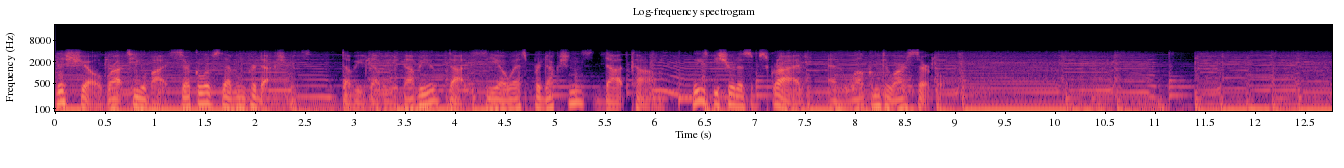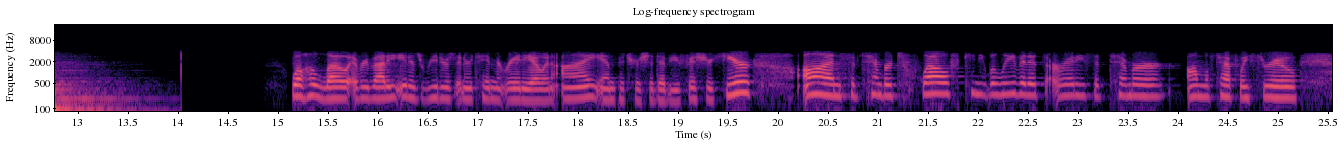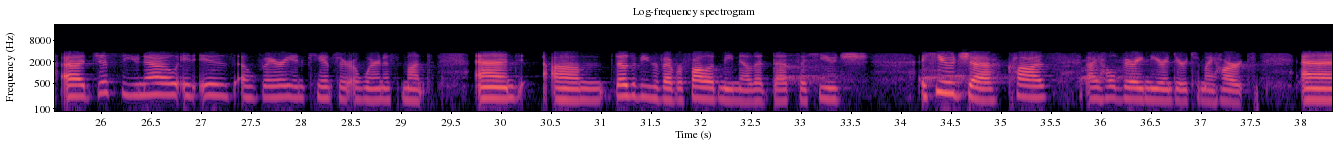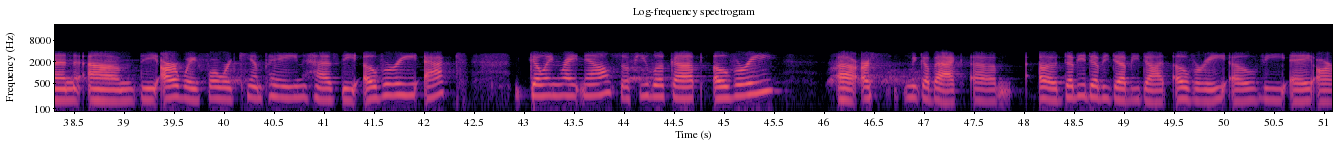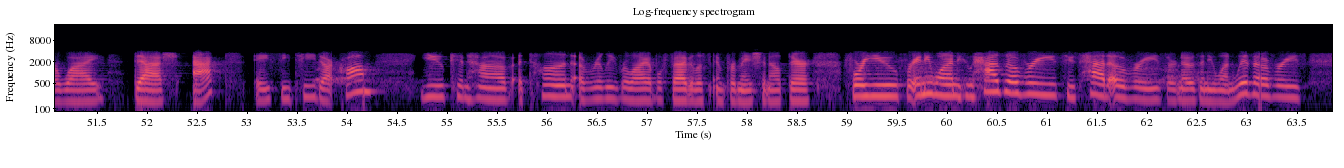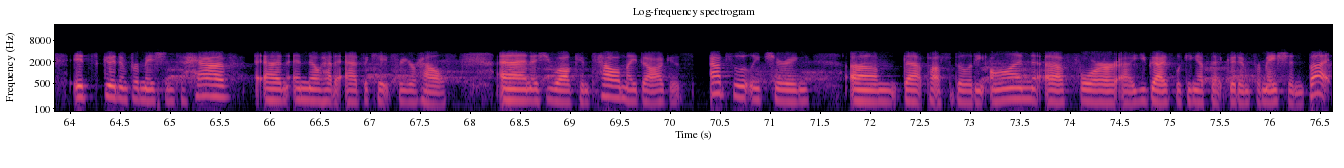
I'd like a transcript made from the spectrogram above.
This show brought to you by Circle of Seven Productions, www.cosproductions.com. Please be sure to subscribe and welcome to our circle. Hello, everybody. It is Readers Entertainment Radio, and I am Patricia W. Fisher here on September 12th. Can you believe it? It's already September, almost halfway through. Uh, just so you know, it is Ovarian Cancer Awareness Month, and um, those of you who have ever followed me know that that's a huge, a huge uh, cause I hold very near and dear to my heart. And um, the Our Way Forward campaign has the Ovary Act going right now. So if you look up ovary, uh, or let me go back, um, uh, www.ovary, O-V-A-R-Y dash act, A-C-T dot com. You can have a ton of really reliable, fabulous information out there for you. For anyone who has ovaries, who's had ovaries, or knows anyone with ovaries, it's good information to have and, and know how to advocate for your health. And as you all can tell, my dog is absolutely cheering um, that possibility on uh, for uh, you guys looking up that good information. But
